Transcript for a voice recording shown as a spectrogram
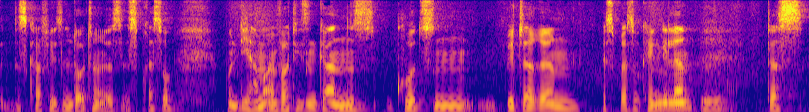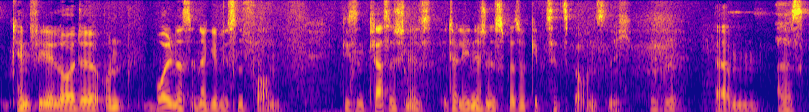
des Kaffees in Deutschland oder des Espresso. Und die haben einfach diesen ganz kurzen, bitteren Espresso kennengelernt. Mhm. Das kennt viele Leute und wollen das in einer gewissen Form. Diesen klassischen italienischen Espresso gibt es jetzt bei uns nicht. Mhm. Ähm, also es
